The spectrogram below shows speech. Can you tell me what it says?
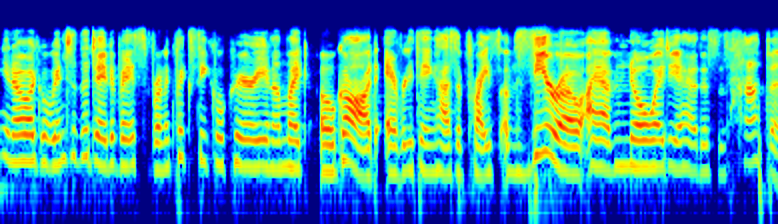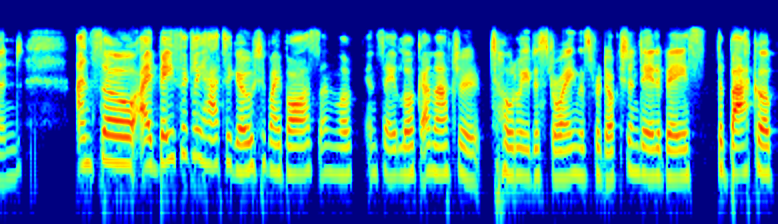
you know, I go into the database, run a quick SQL query, and I'm like, "Oh God, everything has a price of zero. I have no idea how this has happened." And so I basically had to go to my boss and look and say, look, I'm after totally destroying this production database. The backup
